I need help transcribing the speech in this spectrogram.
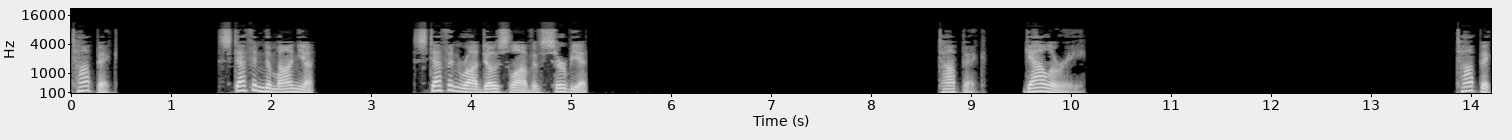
Topic: Stefan Nemanja, Stefan Radoslav of Serbia. Topic: Gallery. Topic.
